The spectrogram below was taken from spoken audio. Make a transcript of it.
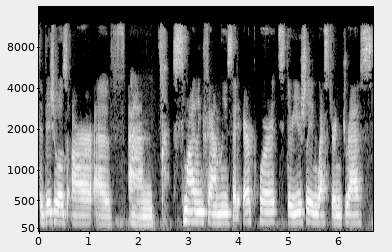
the visuals are of um, smiling families at airports. They're usually in Western dress.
